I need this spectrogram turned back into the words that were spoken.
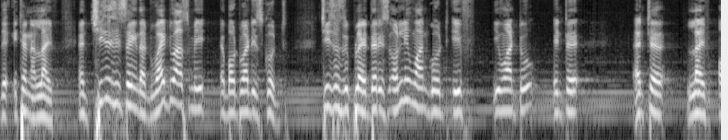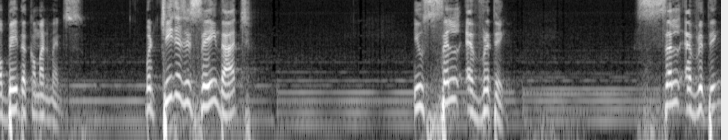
the eternal life? And Jesus is saying that, Why do you ask me about what is good? Jesus replied, There is only one good if you want to enter, enter life, obey the commandments. But Jesus is saying that you sell everything, sell everything,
